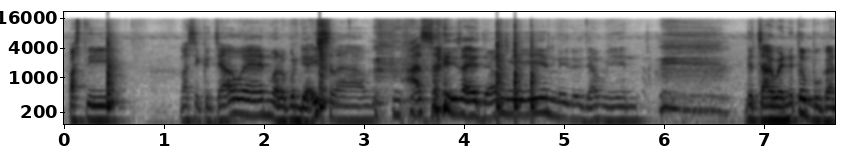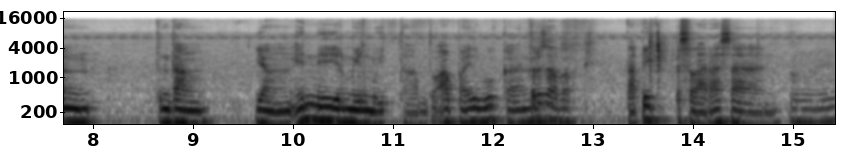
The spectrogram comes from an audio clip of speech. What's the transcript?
pasti masih kejawen walaupun dia Islam. Asli saya jamin itu jamin. Kejawen itu bukan tentang yang ini ilmu-ilmu hitam tuh apa itu bukan. Terus apa? tapi keselarasan. Hmm.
